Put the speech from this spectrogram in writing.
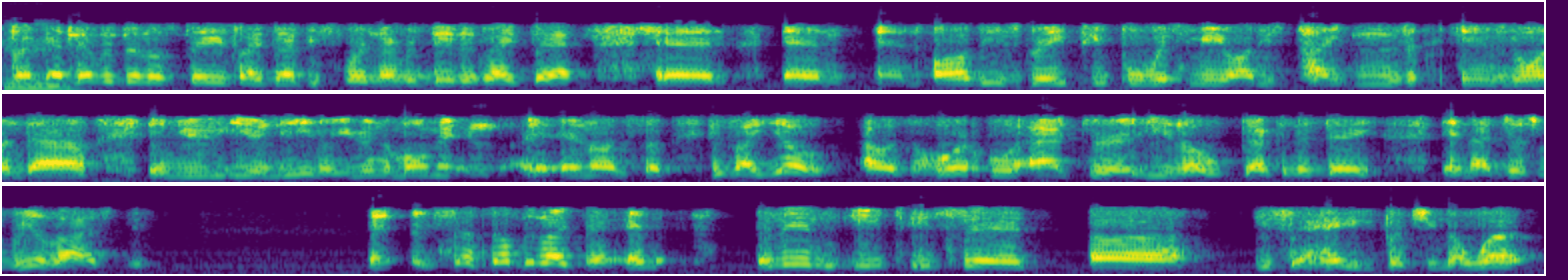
Like, I've never been on stage like that before. Never did it like that. And and and all these great people with me, all these titans, everything's going down, and you you you know you're in the moment and and all this stuff. He's like, yo, I was a horrible actor, you know, back in the day, and I just realized it. And, and so something like that. And and then he he said uh, he said, hey, but you know what?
